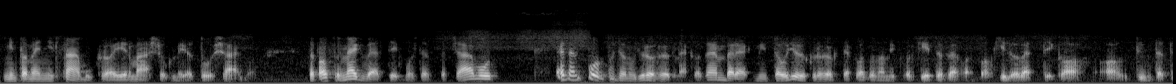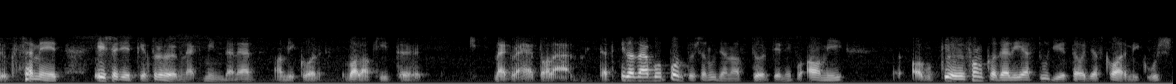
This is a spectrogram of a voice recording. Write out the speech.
mint amennyi számukra ér mások méltósága. Tehát az, hogy megverték most ezt a csávót, ezen pont ugyanúgy röhögnek az emberek, mint ahogy ők röhögtek azon, amikor 2006-ban kilövették a, a tüntetők szemét, és egyébként röhögnek mindenen, amikor valakit meg lehet találni. Tehát igazából pontosan ugyanaz történik, ami A Fankadeli ezt úgy írta, hogy ez karmikus,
